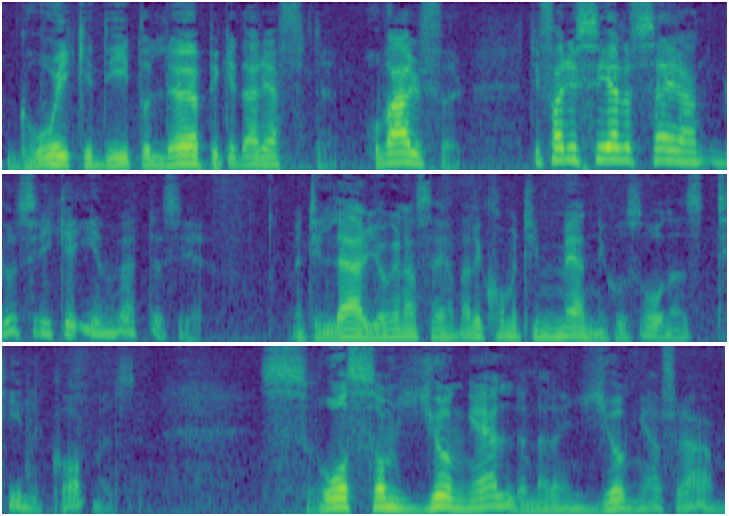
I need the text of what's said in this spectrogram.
Gå icke dit och löp icke därefter. Och varför? Till fariséerna säger han, Guds rike invärtes er. Men till lärjungarna säger han, när det kommer till Människosonens tillkommelse. Så som ljungelden när den ljungar fram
